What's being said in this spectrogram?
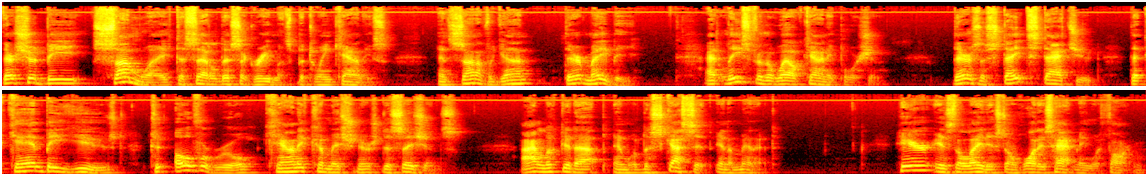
There should be some way to settle disagreements between counties, and son of a gun, there may be. at least for the Weld County portion. There's a state statute that can be used to overrule county commissioners' decisions. I looked it up and will discuss it in a minute. Here is the latest on what is happening with Thornton.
